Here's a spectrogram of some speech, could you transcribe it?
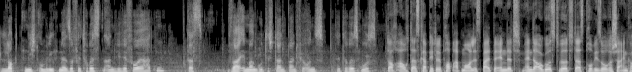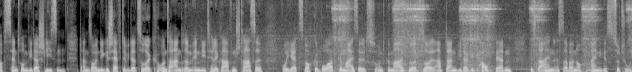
lockt nicht unbedingt mehr so viele Touristen an, wie wir vorher hatten. Das war immer ein gutes Standbein für uns. der Tourismus. Doch auch das Kapitel Pop-up Mall ist bald beendet. Ende August wird das provisorische Einkaufszentrum wieder schließen. Dann sollen die Geschäfte wieder zurück, unter anderem in die Telegrafenstraße. Wo jetzt noch gebohrt, gemeißelt und gemalt wird, soll ab dann wieder gekauft werden. Bis dahin ist aber noch einiges zu tun.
